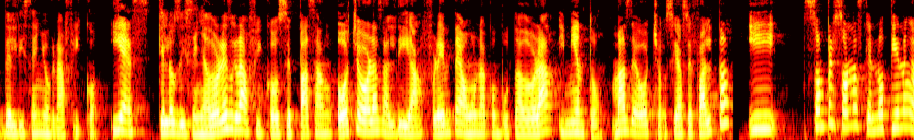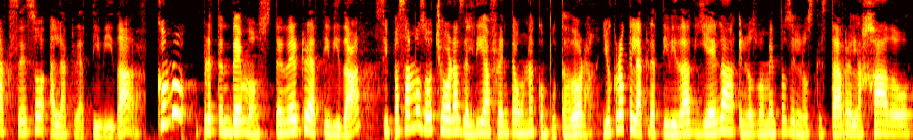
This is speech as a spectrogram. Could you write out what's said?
del diseño gráfico y es que los diseñadores gráficos se pasan ocho horas al día frente a una computadora y miento, más de ocho si hace falta y son personas que no tienen acceso a la creatividad. ¿Cómo pretendemos tener creatividad si pasamos ocho horas del día frente a una computadora? Yo creo que la creatividad llega en los momentos en los que estás relajado,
